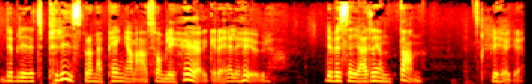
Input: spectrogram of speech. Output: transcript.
det blir ett pris på de här pengarna som blir högre, eller hur? Det vill säga räntan blir högre.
